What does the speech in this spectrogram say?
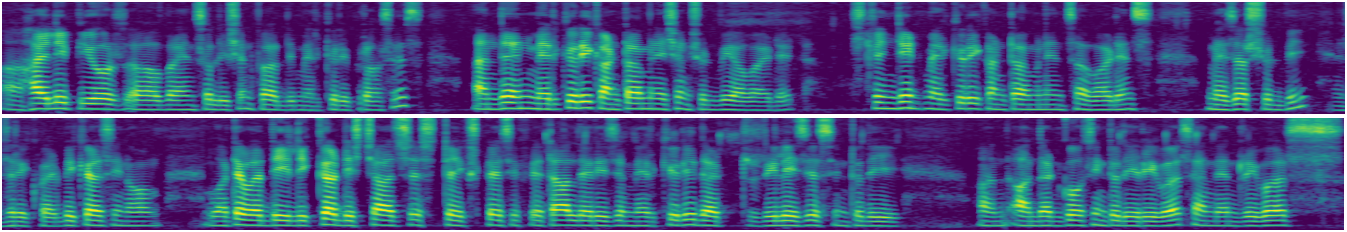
uh, highly pure uh, brine solution for the mercury process and then mercury contamination should be avoided. Stringent mercury contaminants avoidance measure should be required. Because you know whatever the liquor discharges takes place if at all there is a mercury that releases into the and, and that goes into the rivers and then rivers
